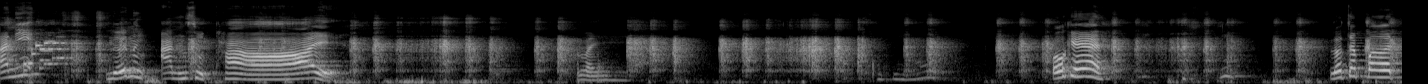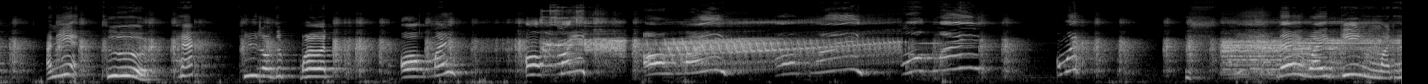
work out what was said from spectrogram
อันนี้ เหลือหนึ่งอันสุดท้าย อะไรโอเค เราจะเปิด อันนี้คือแพ็ค ที่เราจะเปิด ออกไหม ออกไหม ออกไหม ออกไหม ออกไหม ออกไหม ได้ไวกิ้งมาแท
